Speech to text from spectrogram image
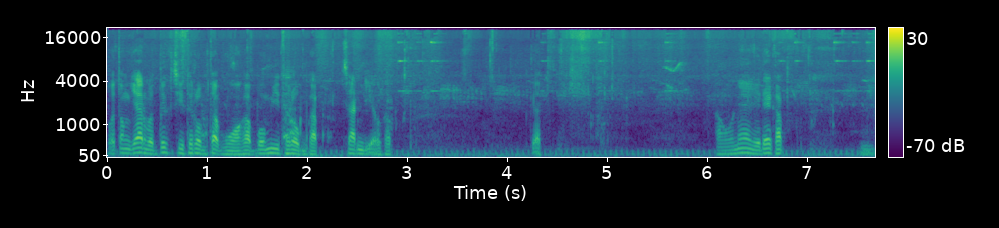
บ่ต้องย่านว่าตึกสิถล่มทับหัวครับบ่มีถล่มครับชั้นเดียวครับก็เอาแน่อยู่ได้ครับอืม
